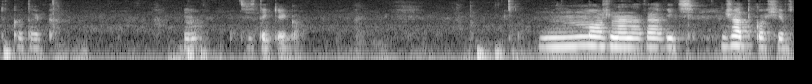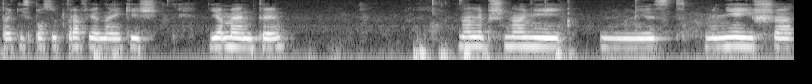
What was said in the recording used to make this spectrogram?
Tylko tak. No, coś takiego. Można natrafić. Rzadko się w taki sposób trafia na jakieś diamenty. No ale przynajmniej mm, jest mniejsze.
